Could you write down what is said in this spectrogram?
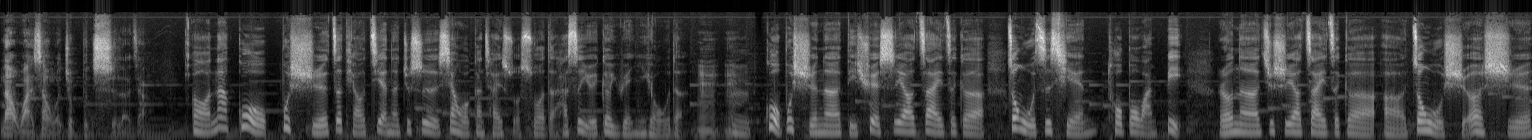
那晚上我就不吃了这样。哦，那过午不食这条戒呢，就是像我刚才所说的，它是有一个缘由的。嗯嗯，过午不食呢，的确是要在这个中午之前托钵完毕，然后呢，就是要在这个呃中午十二时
